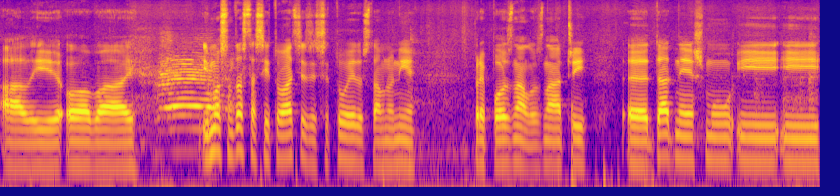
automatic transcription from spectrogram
ali ovaj, imao sam dosta situacija gdje se to jednostavno nije prepoznalo, znači e, dadneš mu i, i,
